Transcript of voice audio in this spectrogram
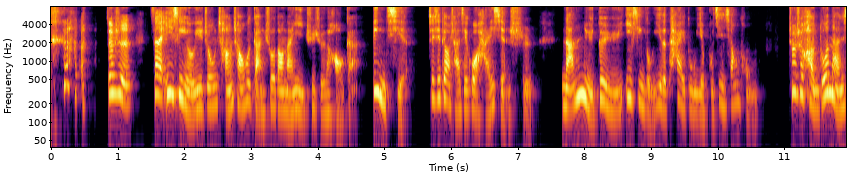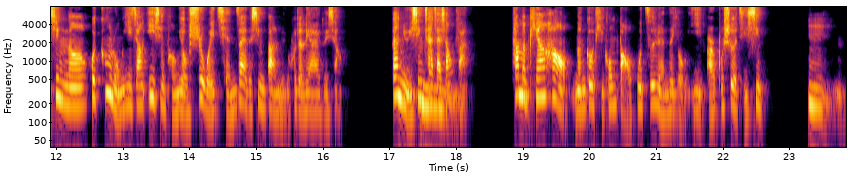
就是。在异性友谊中，常常会感受到难以拒绝的好感，并且这些调查结果还显示，男女对于异性友谊的态度也不尽相同。就是很多男性呢，会更容易将异性朋友视为潜在的性伴侣或者恋爱对象，但女性恰恰相反，他们偏好能够提供保护资源的友谊，而不涉及性。嗯，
